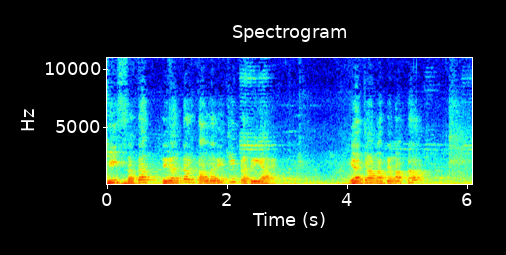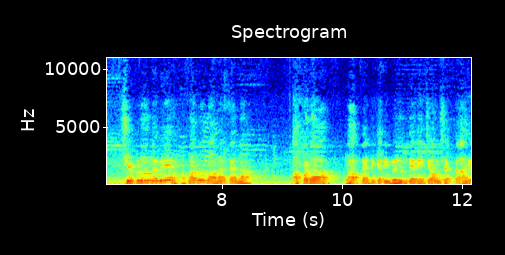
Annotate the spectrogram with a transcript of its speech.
ही सतत निरंतर चालणारीची प्रक्रिया आहे. याच्या माध्यमातून शेकडो नव्हे हजारो लाभार्थ्यांना आपण लाभ त्या ठिकाणी मिळवून देण्याची आवश्यकता आहे.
